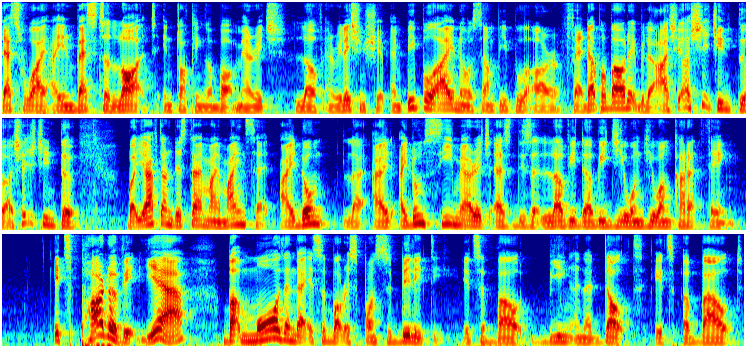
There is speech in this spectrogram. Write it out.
that's why I invest a lot in talking about marriage, love, and relationship. And people I know, some people are fed up about it. Bila ah, asyik asyik cinta, asyik cinta. But you have to understand my mindset. I don't like I, I don't see marriage as this lovey-dovey jiwang jiwang karat thing. It's part of it, yeah, but more than that, it's about responsibility. It's about being an adult. It's about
